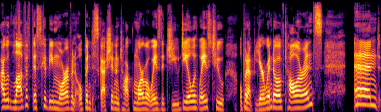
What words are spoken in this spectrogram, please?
I would love if this could be more of an open discussion and talk more about ways that you deal with ways to open up your window of tolerance. And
